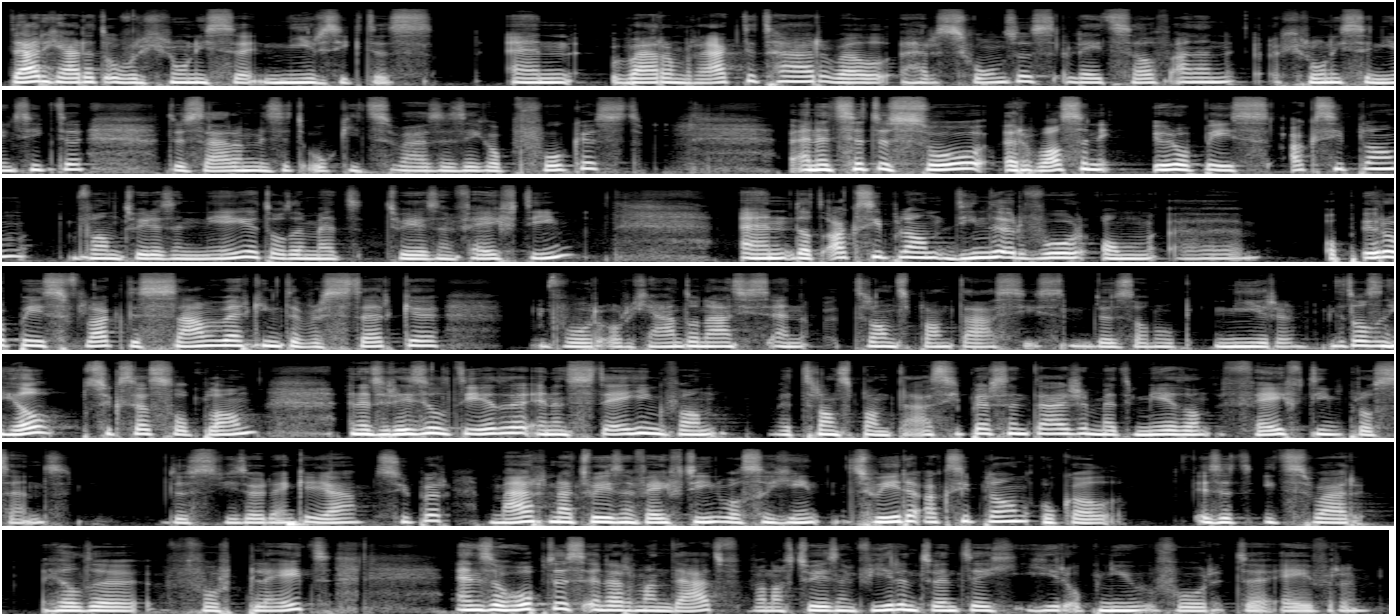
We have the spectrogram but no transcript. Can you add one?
Daar gaat het over chronische nierziektes. En waarom raakt het haar? Wel, haar schoonzus lijdt zelf aan een chronische nierziekte, dus daarom is het ook iets waar ze zich op focust. En het zit dus zo, er was een Europees actieplan van 2009 tot en met 2015. En dat actieplan diende ervoor om uh, op Europees vlak de samenwerking te versterken voor orgaandonaties en transplantaties, dus dan ook nieren. Dit was een heel succesvol plan en het resulteerde in een stijging van het transplantatiepercentage met meer dan 15% Dus je zou denken, ja, super. Maar na 2015 was er geen tweede actieplan, ook al is het iets waar Hilde voor pleit. En ze hoopt dus in haar mandaat vanaf 2024 hier opnieuw voor te ijveren.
